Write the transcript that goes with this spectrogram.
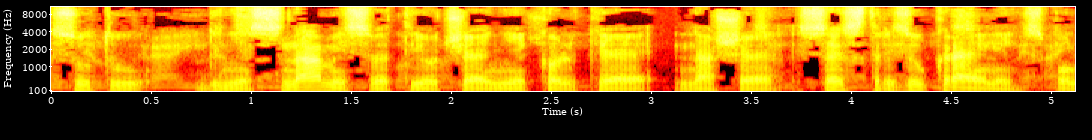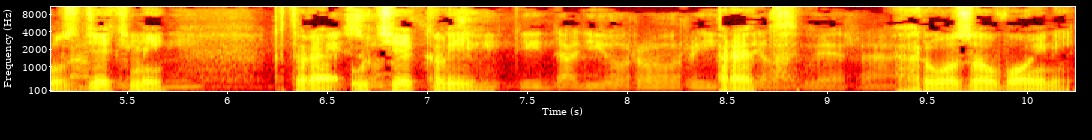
Sú tu dnes s nami, Svetý aj niekoľké naše sestry z Ukrajiny spolu s deťmi, ktoré utiekli pred hrôzou vojny.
